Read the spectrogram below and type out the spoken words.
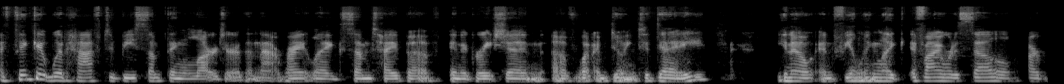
I think it would have to be something larger than that, right? Like some type of integration of what I'm doing today, you know, and feeling like if I were to sell our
